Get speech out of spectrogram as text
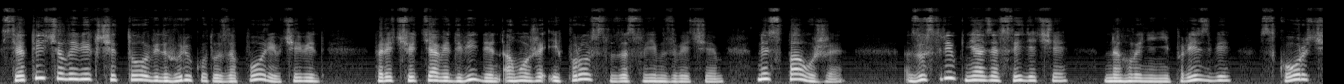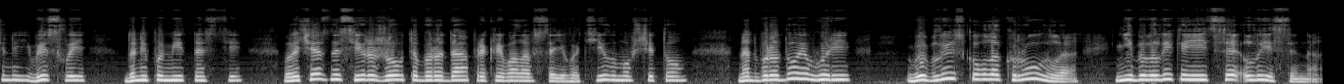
Святий чоловік, чи то від грюкоту запорів, чи від передчуття відвідин, а може, і просто за своїм звичаєм, не спав уже. Зустрів князя, сидячи на глиняній призбі, скорчений, вислий до непомітності, величезна сіро жовта борода прикривала все його тіло, мов щитом, над бородою вгорі виблискувала кругла, ніби велике яйце лисина,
